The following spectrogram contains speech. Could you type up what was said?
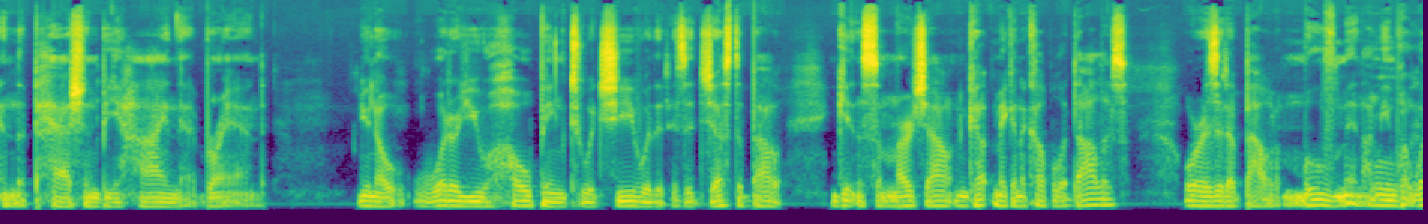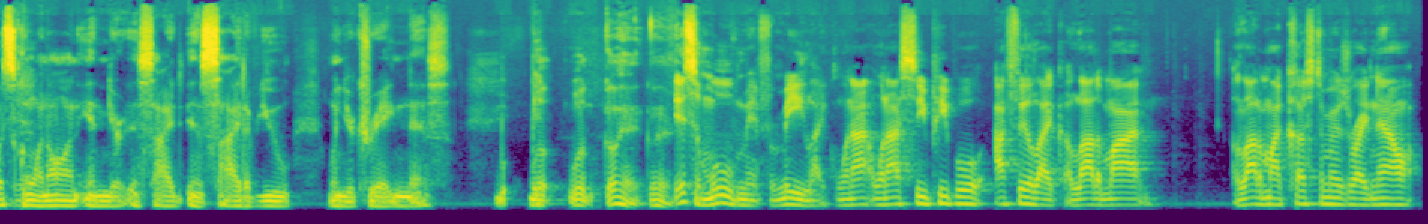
and the passion behind that brand, you know, what are you hoping to achieve with it? Is it just about getting some merch out and making a couple of dollars? Or is it about a movement? I mean, what, what's going on in your inside inside of you when you're creating this? Well, well, go ahead. Go ahead. it's a movement for me. Like when I when I see people, I feel like a lot of my a lot of my customers right now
